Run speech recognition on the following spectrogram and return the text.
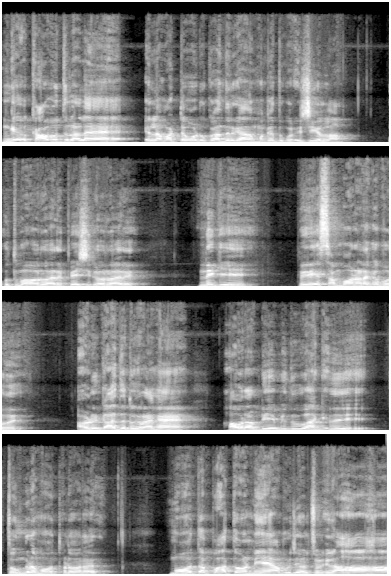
இங்கே காபத்துலால எல்லாம் வட்டம் போட்டு உட்காந்துருக்காங்க மக்கத்து குறைச்சிகள்லாம் உத்துமா வருவார் பேசிட்டு வருவார். இன்னைக்கு பெரிய சம்பவம் நடக்க போகுது அப்படின்னு காத்துட்ருக்குறாங்க அவர் அப்படியே மெதுவாக அங்கேருந்து தொங்குன முகத்தோடு வர்றாரு. முகத்தை பார்த்த உடனே அபுஜல் சொல்லிடலாம் ஆஹா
